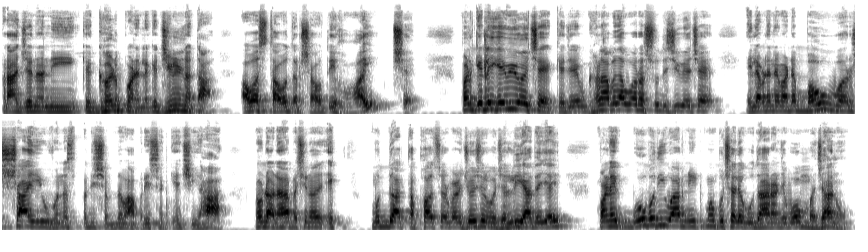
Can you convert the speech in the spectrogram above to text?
પ્રાજનની કે ઘડપણ એટલે કે જીર્ણતા અવસ્થાઓ દર્શાવતી હોય છે. પણ કેટલીક એવી હોય છે કે જે ઘણા બધા વર્ષ સુધી જીવે છે, એટલે આપણે એના માટે બહુ વર્ષાયુ વનસ્પતિ શબ્દ વાપરી શકીએ છીએ. હા, નો ડાડા પછીનો એક મુદ્દો આ તફાવત આપણે જોઈશું જલ્દી યાદ આવી જાય. પણ એક બહુ બધી વાર નીટમાં પૂછેલું ઉદાહરણ છે, બહુ મજાનું.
